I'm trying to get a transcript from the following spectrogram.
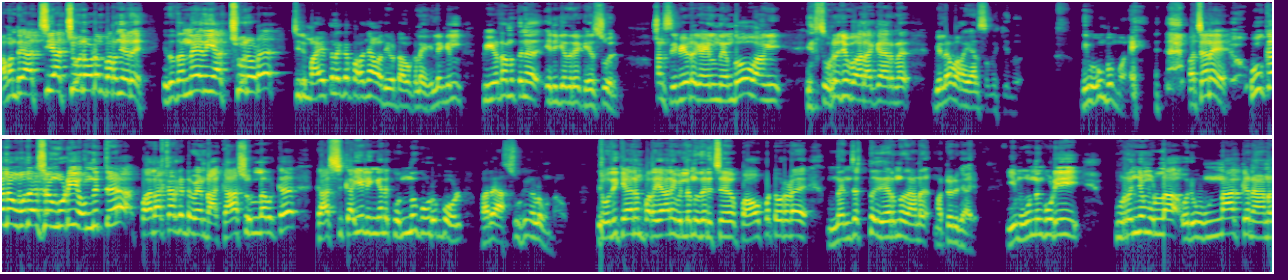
അവന്റെ അച്ചി അച്ചുവിനോടും പറഞ്ഞേരെ ഇത് തന്നെ നീ അച്ചുവിനോട് ഇച്ചിരി മയത്തിലൊക്കെ പറഞ്ഞാൽ മതി കേട്ടോ മക്കളെ. ഇല്ലെങ്കിൽ പീഡനത്തിന് എനിക്കെതിരെ കേസ് വരും. ഞാൻ സിബിയുടെ കയ്യിൽ നിന്ന് എന്തോ വാങ്ങി സൂരജ് പാലക്കാരന് വില പറയാൻ ശ്രമിക്കുന്നത്. നീ ഊമ്പും മോനെ. മച്ചാനെ ഊക്കല ഉപദേശം കൂടി ഒന്നിട്ട് പാലക്കാർക്കിട്ട് വേണ്ട. കാശുള്ളവർക്ക് കാശ് കയ്യിൽ ഇങ്ങനെ കുന്നുകൂടുമ്പോൾ പല അസുഖങ്ങളും ഉണ്ടാവും. ചോദിക്കാനും പറയാനും ഇല്ലെന്ന് ധരിച്ച് പാവപ്പെട്ടവരുടെ നെഞ്ചത്ത് കയറുന്നതാണ് മറ്റൊരു കാര്യം. ഈ മൂന്നും കൂടി കുറഞ്ഞുമുള്ള ഒരു ഉണ്ണാക്കനാണ്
